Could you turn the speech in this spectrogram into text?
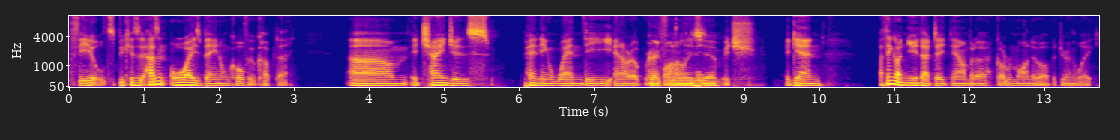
fields because it hasn't always been on Caulfield Cup Day. Um, it changes depending when the NRL Grand, Grand Final, Final is. yeah. Which again, I think I knew that deep down, but I got reminded of it during the week.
